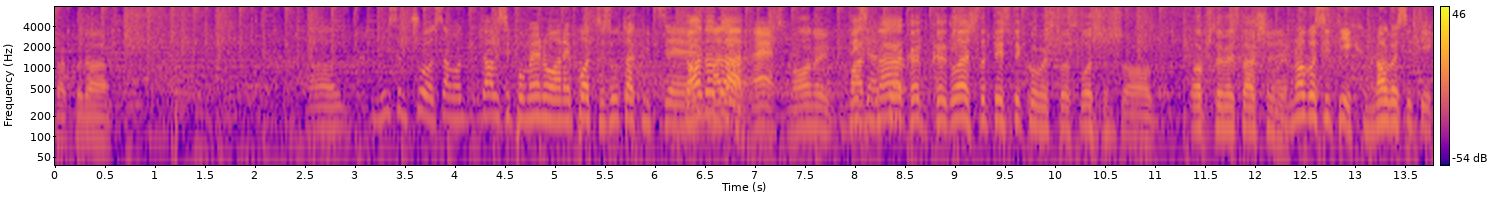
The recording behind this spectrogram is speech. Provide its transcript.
tako da nisam čuo samo da li si pomenuo onaj potez utakmice Da, da, Madar. da. E, Onaj, pa na, čuo. kad, kad gledaš statistiku umesto da slušaš o opšte mestašanje. Mnogo si tih, mnogo si tih.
